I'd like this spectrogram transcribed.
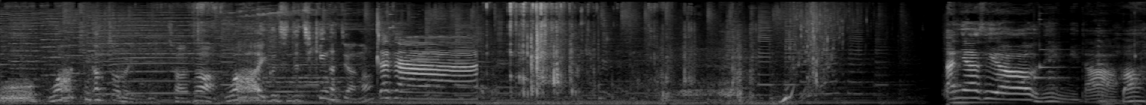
오와 킹감 쩔어 이거. 묻혀서 와 이거 진짜 치킨 같지 않아? 짜잔 안녕하세요 은희입니다. 아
